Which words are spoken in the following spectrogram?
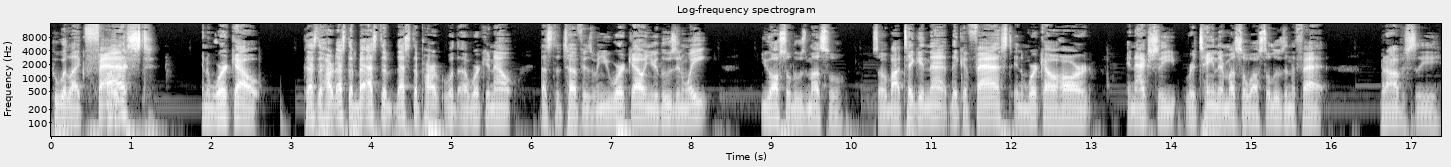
who would like fast and work out. That's the hard. That's the that's the that's the part with uh, working out. That's the toughest. When you work out and you're losing weight, you also lose muscle. So by taking that, they could fast and work out hard and actually retain their muscle while still losing the fat. But obviously,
